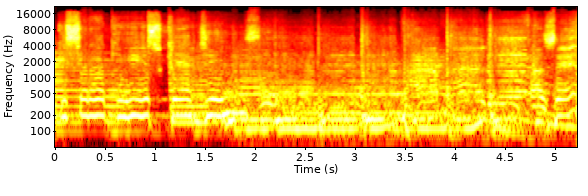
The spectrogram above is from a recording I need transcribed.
O que será que isso quer dizer? Ali fazendo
